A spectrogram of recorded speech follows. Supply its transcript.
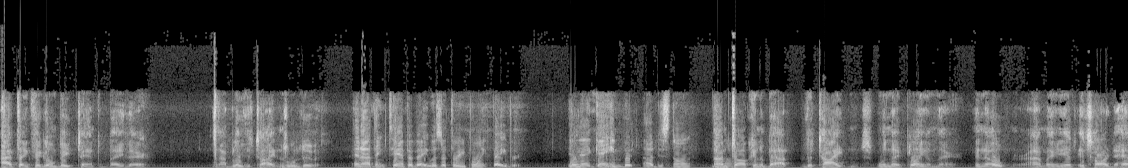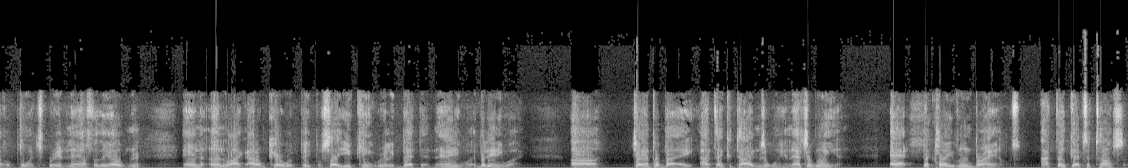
I think they're going to beat Tampa Bay there. I believe the Titans will do it. And I think Tampa Bay was a three-point favorite in that game, but I just don't... I'm talking about the Titans when they play them there in the opener. I mean, it, it's hard to have a point spread now for the opener. And unlike, I don't care what people say, you can't really bet that now anyway. But anyway, uh, Tampa Bay, I think the Titans will win. That's a win. At the Cleveland Browns, I think that's a toss-up.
